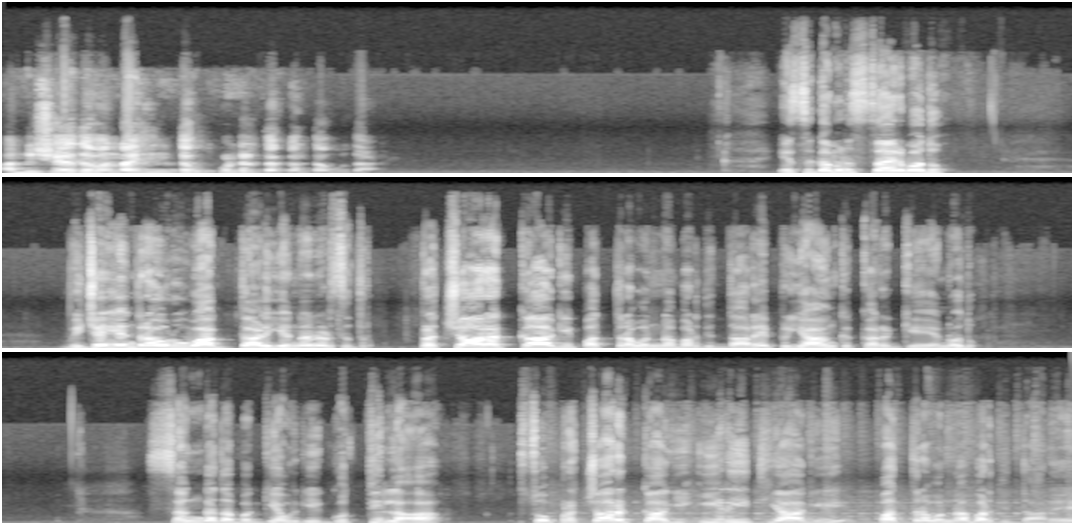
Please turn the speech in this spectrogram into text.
ಆ ನಿಷೇಧವನ್ನ ಹಿಂತೆಗೆದುಕೊಂಡಿರ್ತಕ್ಕಂಥ ಉದಾಹರಣೆ. ಎಸ್ ಗಮನಿಸ್ತಾ ಇರ್ಬೋದು. ವಿಜಯೇಂದ್ರ ಅವರು ವಾಗ್ದಾಳಿಯನ್ನು ನಡೆಸಿದ್ರು. ಪ್ರಚಾರಕ್ಕಾಗಿ ಪತ್ರವನ್ನು ಬರೆದಿದ್ದಾರೆ ಪ್ರಿಯಾಂಕ್ ಖರ್ಗೆ ಅನ್ನೋದು. ಸಂಘದ ಬಗ್ಗೆ ಅವರಿಗೆ ಗೊತ್ತಿಲ್ಲ. ಸೊ ಪ್ರಚಾರಕ್ಕಾಗಿ ಈ ರೀತಿಯಾಗಿ ಪತ್ರವನ್ನು ಬರೆದಿದ್ದಾರೆ.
